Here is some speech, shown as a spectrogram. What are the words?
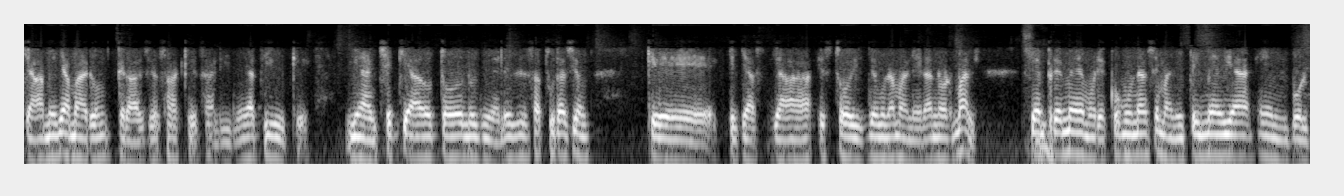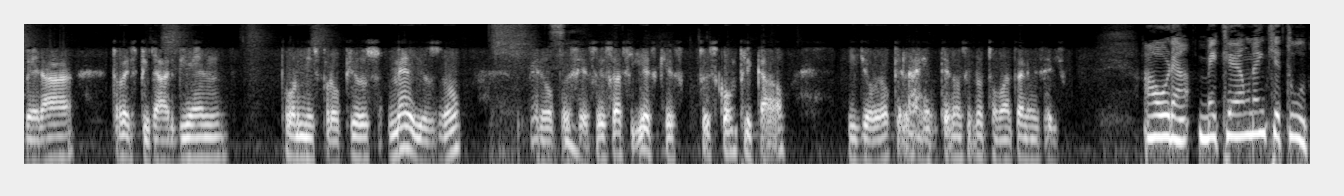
ya me llamaron gracias a que salí negativo y que me han chequeado todos los niveles de saturación que, ya, ya estoy de una manera normal. Siempre me demoré como una semanita y media en volver a respirar bien por mis propios medios, ¿no? Pero pues eso es así, es que esto es complicado y yo veo que la gente no se lo toma tan en serio. Ahora, me queda una inquietud.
